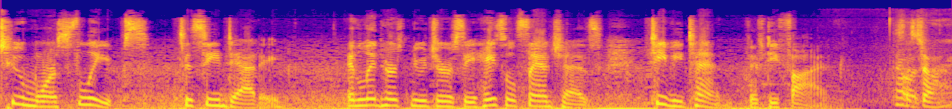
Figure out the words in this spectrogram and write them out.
two more sleeps to see daddy. In Lyndhurst, New Jersey, Hazel Sanchez, TV 10 55. That was a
